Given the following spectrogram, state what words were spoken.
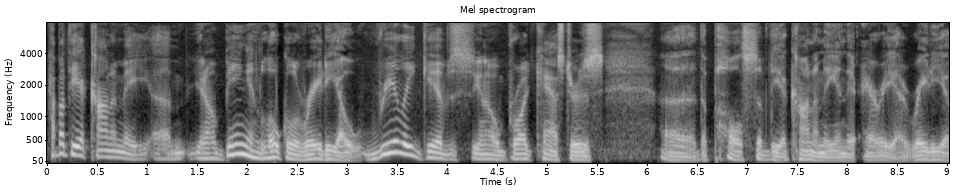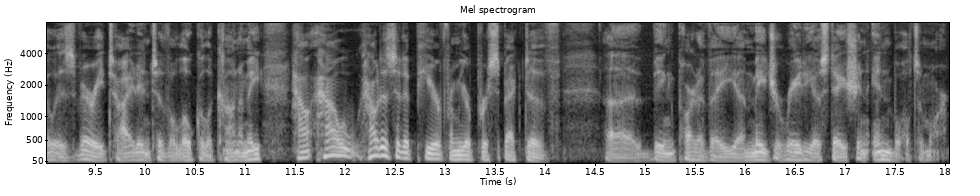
How about the economy? Um, you know, being in local radio really gives you know broadcasters uh, the pulse of the economy in their area. Radio is very tied into the local economy. How how how does it appear from your perspective, uh, being part of a, uh major radio station in Baltimore?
